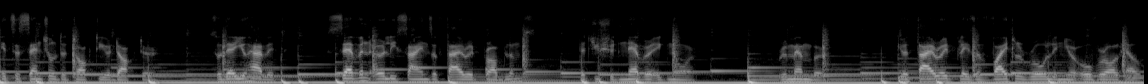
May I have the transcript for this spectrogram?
it's essential to talk to your doctor. So, there you have it seven early signs of thyroid problems that you should never ignore. Remember, your thyroid plays a vital role in your overall health,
